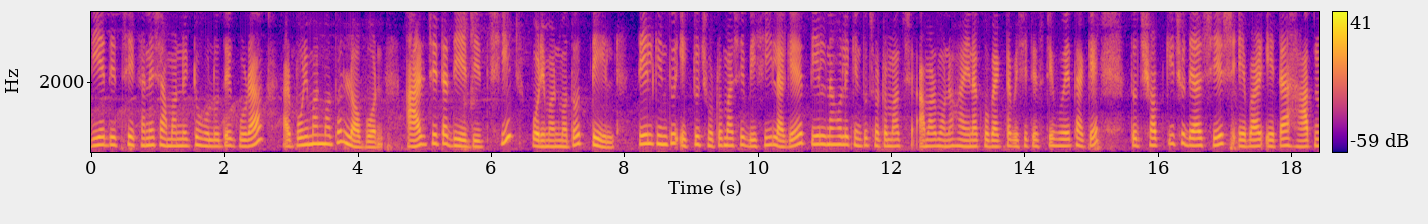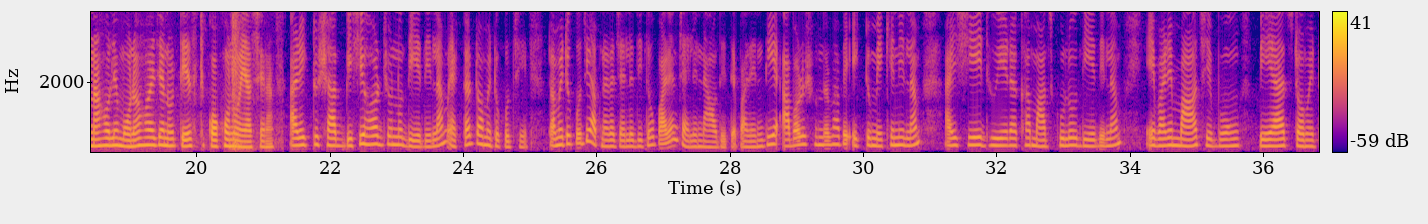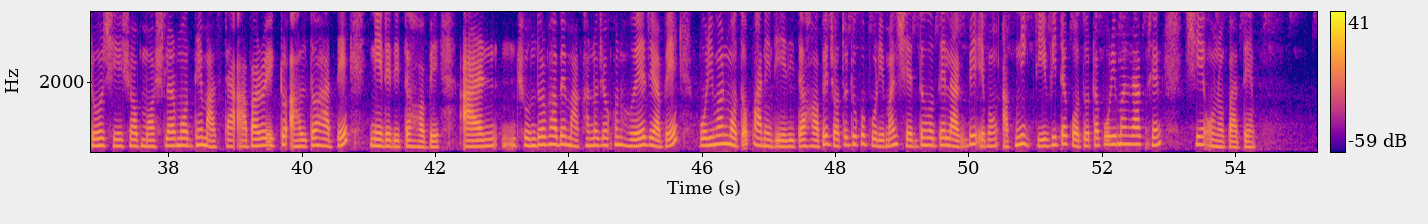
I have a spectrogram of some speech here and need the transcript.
দিয়ে দিচ্ছি এখানে সামান্য একটু হলুদের গুঁড়া আর পরিমাণ মতো লবণ। আর যেটা দিয়ে দিচ্ছি পরিমাণ মতো তেল। তেল কিন্তু একটু ছোট মাছে বেশিই লাগে। তেল না হলে কিন্তু ছোট মাছ আমার মনে হয় না খুব একটা বেশি টেস্টি হয়ে থাকে। তো সব কিছু দেওয়া শেষ। এবার এটা হাত না হলে মনে হয় যেন টেস্ট কখনোই আসে না। আর একটু স্বাদ বেশি হওয়ার জন্য দিয়ে দিলাম একটা টমেটো কুচি। টমেটো কুচি আপনারা চাইলে দিতেও পারেন, চাইলে নাও দিতে পারেন। দিয়ে আবারও সুন্দরভাবে একটু মেখে নিলাম। আর সেই ধুয়ে রাখা মাছগুলোও দিয়ে দিলাম। এবারে মাছ এবং পেঁয়াজ, টমেটো সেসব মশলার মধ্যে মাছটা আবারও একটু আলতো হাতে নেড়ে দিতে হবে। আর সুন্দরভাবে মাখানো যখন হয়ে যাবে, পরিমাণ মতো পানি দিয়ে দিতে হবে। যতটুকু পরিমাণ সেদ্ধ হতে লাগবে এবং আপনি গ্রেভিটা কতটা পরিমাণ রাখছেন সে অনুপাতে।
